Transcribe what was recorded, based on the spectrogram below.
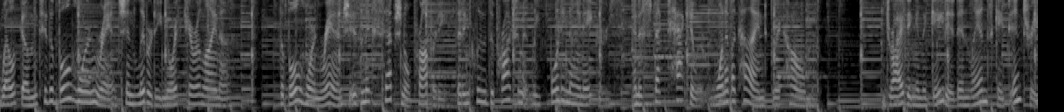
Welcome to the Bullhorn Ranch in Liberty, North Carolina. The Bullhorn Ranch is an exceptional property that includes approximately 49 acres and a spectacular one-of-a-kind brick home. Driving in the gated and landscaped entry,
